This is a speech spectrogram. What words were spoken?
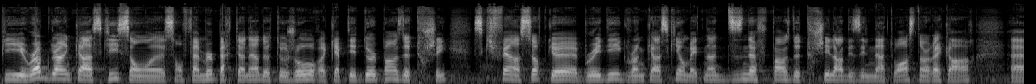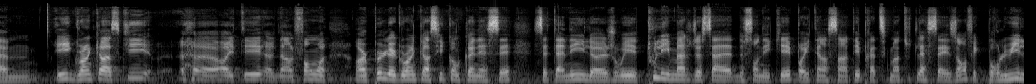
Puis Rob Gronkowski, son, euh, son fameux partenaire de toujours, a capté deux passes de toucher, ce qui fait en sorte que Brady et Gronkowski ont maintenant 19 passes de toucher lors des éliminatoires. C'est un record. Euh, et Gronkowski a été, dans le fond, un peu le Gronkowski qu'on connaissait. Cette année, il a joué tous les matchs de, sa, de son équipe, a été en santé pratiquement toute la saison. Fait que pour lui,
